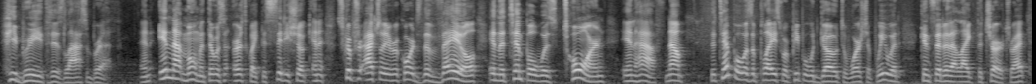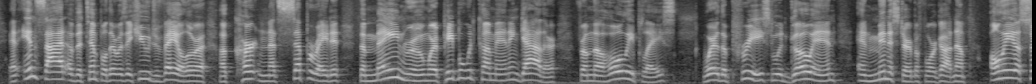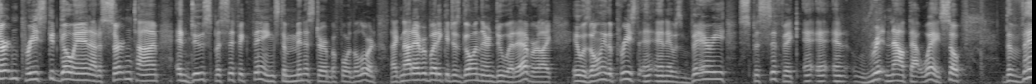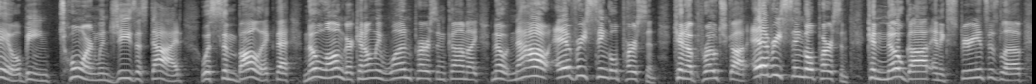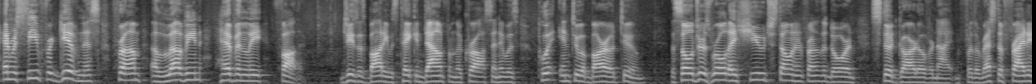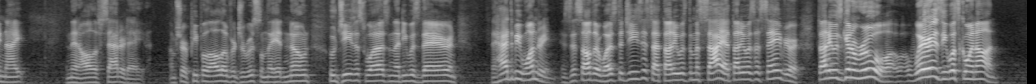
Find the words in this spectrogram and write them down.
he breathed his last breath. And in that moment, there was an earthquake. The city shook. And it, scripture actually records the veil in the temple was torn in half. Now, the temple was a place where people would go to worship. We would consider that like the church, right? And inside of the temple, there was a huge veil or a, a, curtain that separated the main room where people would come in and gather from the holy place where the priest would go in and minister before God. Now, only a certain priest could go in at a certain time and do specific things to minister before the Lord. Like, not everybody could just go in there and do whatever. Like, it was only the priest, and, and it was very specific and, and, and written out that way. So, the veil being torn when Jesus died was symbolic that no longer can only one person come. Like, no, now every single person can approach God. Every single person can know God and experience His love and receive forgiveness from a loving Heavenly Father. Jesus' body was taken down from the cross and it was put into a borrowed tomb. The soldiers rolled a huge stone in front of the door and stood guard overnight. And for the rest of Friday night and then all of Saturday, I'm sure people all over Jerusalem, they had known who Jesus was and that he was there. And They had to be wondering, is this all there was to Jesus? I thought he was the Messiah. I thought he was a Savior. I thought he was going to rule. Where is he? What's going on?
